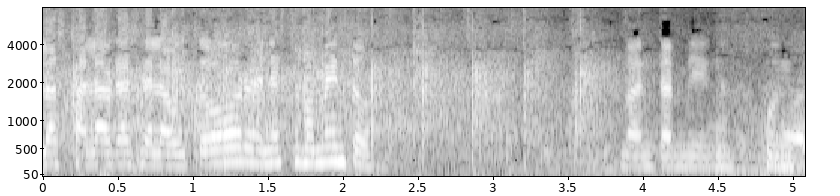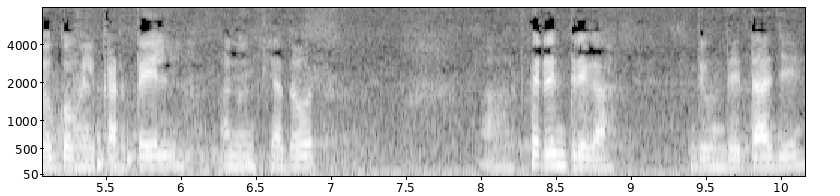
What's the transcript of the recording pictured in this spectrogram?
las palabras del autor en este momento. Van también junto con el cartel anunciador a hacer entrega de un detalle.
